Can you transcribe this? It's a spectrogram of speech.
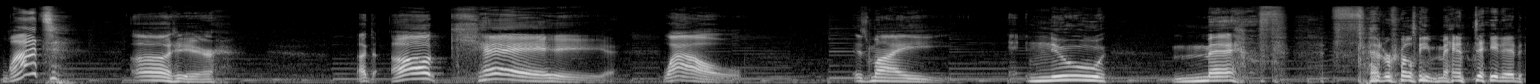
What? Oh dear. Okay. Wow. Is my new me- federally mandated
